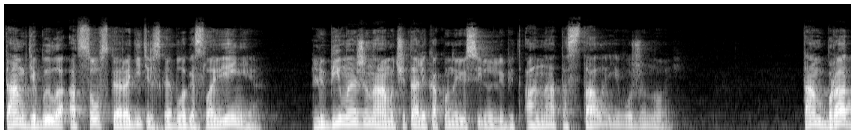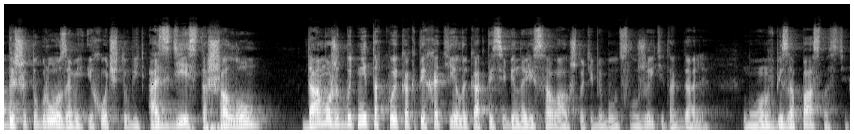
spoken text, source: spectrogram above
Там, где было отцовское родительское благословение, любимая жена, мы читали, как он ее сильно любит, она-то стала его женой. Там брат дышит угрозами и хочет убить, а здесь-то шалом. Да, может быть, не такой, как ты хотел и как ты себе нарисовал, что тебе будут служить и так далее – но он в безопасности.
